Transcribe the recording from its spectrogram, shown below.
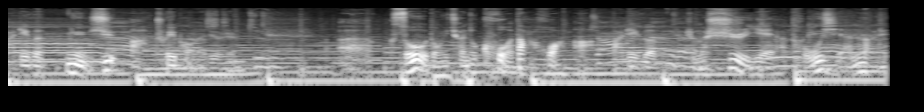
把这个女婿啊吹捧的就是，呃，所有东西全都扩大化啊，把这个什么事业呀、头衔呐、这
